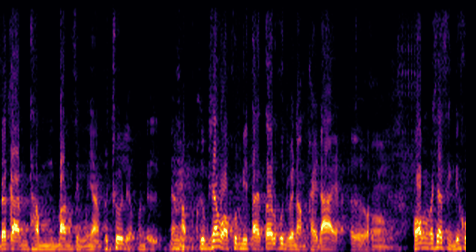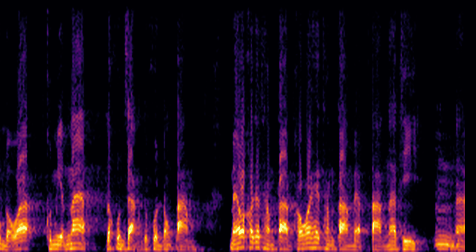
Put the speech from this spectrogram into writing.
โดยการทำบางสิ่งบางอย่างเพื่อช่วยเหลือคนอื่นนะครับอืมคือไม่ใช่บอกว่าคุณมีไตเติ้ลแล้วคุณจะไปนำใครได้อะเออต้องเพราะมันไม่ใช่สิ่งที่คุณบอกว่าคุณมีอำนาจแล้วคุณสั่งทุกคนต้องตาม แม้ว่าเขาจะทำตามเขาก็ให้ทำตามแบบตามหน้าที่อืมอ่า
